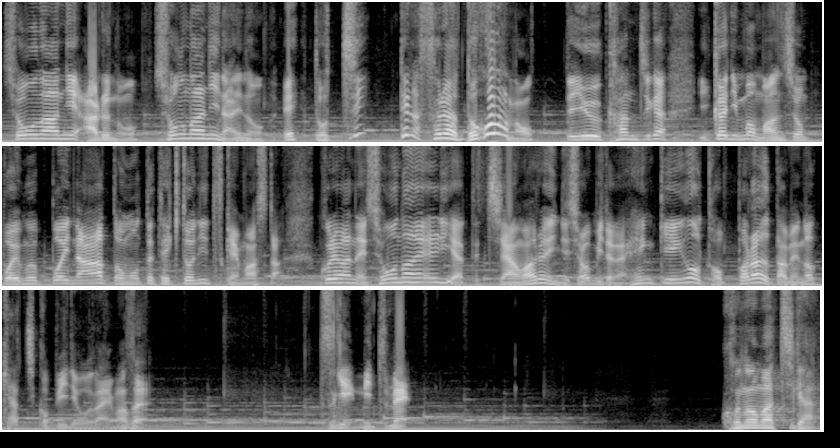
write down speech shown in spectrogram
湘南にあるの？湘南にないの？えどっち？てかそれはどこなの？っていう感じがいかにもマンションポエムっぽいなと思って適当につけました。これはね湘南エリアって治安悪いんでしょ？みたいな偏見を取っ払うためのキャッチコピーでございます。次3つ目。この街が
